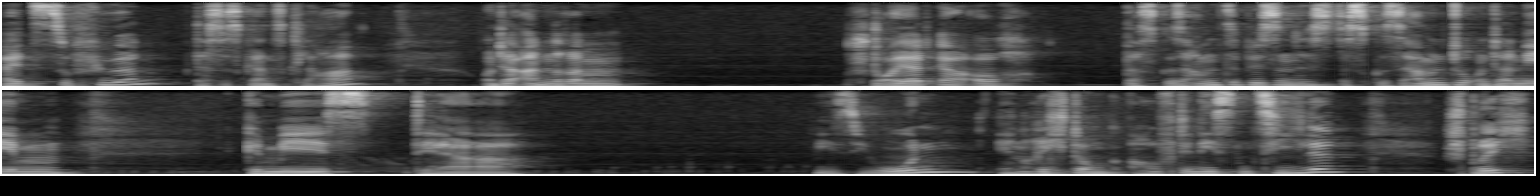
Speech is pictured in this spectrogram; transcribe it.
als zu führen, das ist ganz klar. Unter anderem steuert er auch das gesamte Business, das gesamte Unternehmen gemäß der Vision in Richtung auf die nächsten Ziele. Sprich,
